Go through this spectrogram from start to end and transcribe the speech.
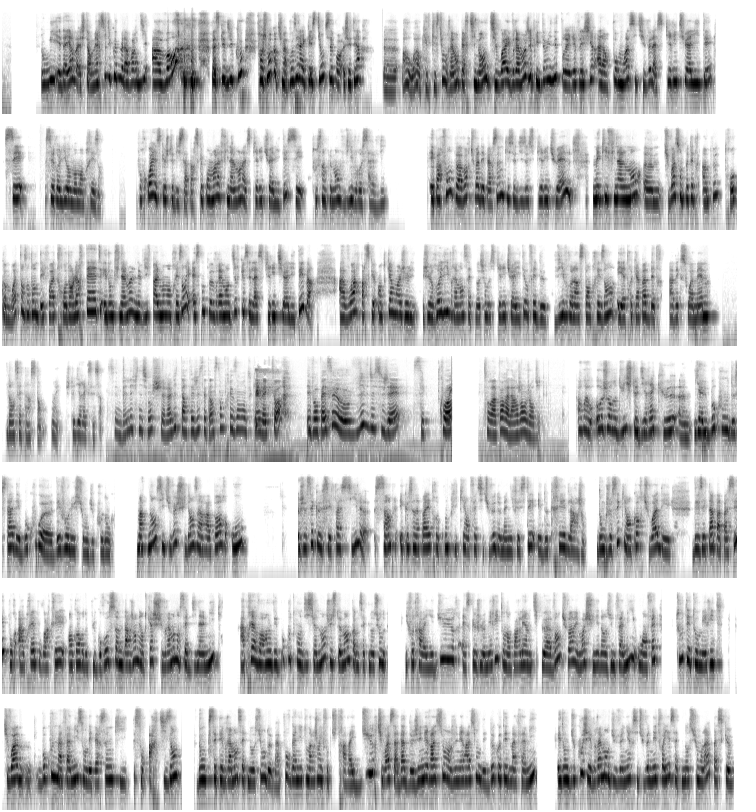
Oui, et d'ailleurs, bah, je te remercie du coup de me l'avoir dit avant, parce que du coup, franchement, quand tu m'as posé la question, tu sais, j'étais là, euh, oh waouh, quelle question vraiment pertinente, tu vois, et vraiment, j'ai pris deux minutes pour y réfléchir. Alors, pour moi, si tu veux, la spiritualité, c'est c'est relié au moment présent. Pourquoi est-ce que je te dis ça? Parce que pour moi, là, finalement, la spiritualité, c'est tout simplement vivre sa vie. Et parfois, on peut avoir, tu vois, des personnes qui se disent spirituelles, mais qui finalement, euh, tu vois, sont peut-être un peu trop comme moi, de temps en temps, des fois trop dans leur tête, et donc finalement, elles ne vivent pas le moment présent. Et est-ce qu'on peut vraiment dire que c'est de la spiritualité? Ben, À voir, parce que, en tout cas, moi, je, je relis vraiment cette notion de spiritualité au fait de vivre l'instant présent et être capable d'être avec soi-même dans cet instant. Oui, je te dirais que c'est ça. C'est une belle définition. Je suis ravie de partager cet instant présent, en tout cas avec toi. Et pour passer au vif du sujet, c'est quoi ton rapport à l'argent aujourd'hui? Oh wow. Aujourd'hui, je te dirais qu'il euh, il y a eu beaucoup de stades et beaucoup euh, d'évolutions du coup. Donc maintenant, si tu veux, je suis dans un rapport où je sais que c'est facile, simple et que ça n'a pas à être compliqué en fait, si tu veux, de manifester et de créer de l'argent. Donc, je sais qu'il y a encore, tu vois, des, étapes à passer pour après pouvoir créer encore de plus grosses sommes d'argent. Mais en tout cas, je suis vraiment dans cette dynamique. Après avoir enlevé beaucoup de conditionnements, justement, comme cette notion de il faut travailler dur, est-ce que je le mérite? On en parlait un petit peu avant, tu vois, mais moi, je suis née dans une famille où, en fait, tout est au mérite. Tu vois, beaucoup de ma famille sont des personnes qui sont artisans. Donc, c'était vraiment cette notion de bah, pour gagner ton argent, il faut que tu travailles dur. Tu vois, ça date de génération en génération des deux côtés de ma famille. Et donc, du coup, j'ai vraiment dû venir, si tu veux, nettoyer cette notion-là parce que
